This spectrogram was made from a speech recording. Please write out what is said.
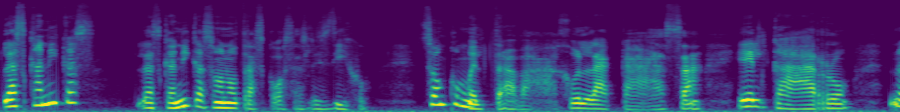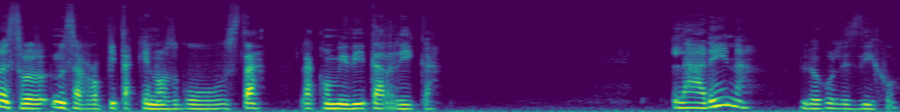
Las canicas, las canicas son otras cosas, les dijo. Son como el trabajo, la casa, el carro, nuestra ropita que nos gusta, la comidita rica. La arena, luego les dijo,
